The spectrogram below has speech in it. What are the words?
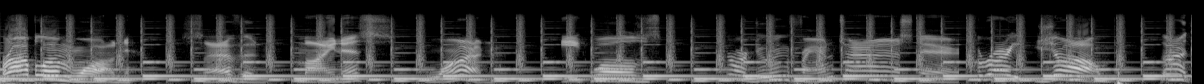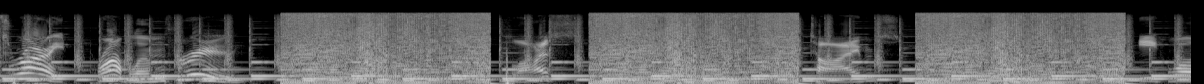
Problem 1. 7 minus 1 equals... You're doing fantastic. Great job. That's right. Problem 3. Plus... Times... Equals...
